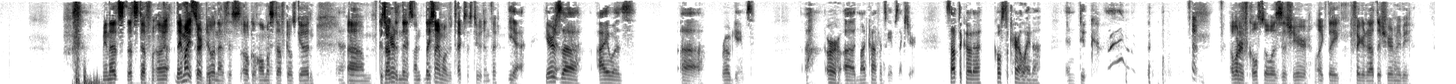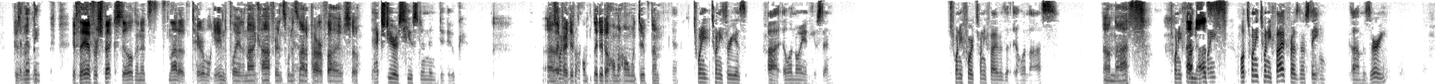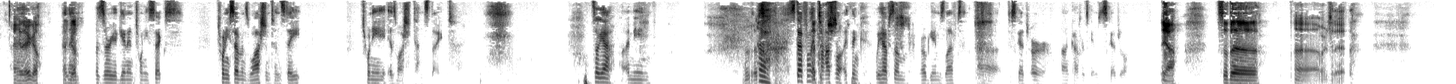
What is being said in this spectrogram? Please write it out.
I mean, that's that's definitely. I mean, they might start doing that if this Oklahoma stuff goes good. Yeah. Um, because Here's- didn't they sign, they signed one to Texas too, didn't they? Yeah. Here's uh, Iowa's uh, road games uh, or uh, non-conference games next year: South Dakota, Coastal Carolina, and Duke. I wonder if Coastal was this year, like they figured it out this year, maybe. Because they- if they have respect still, then it's, it's not a terrible game to play in a non-conference when it's not a Power Five. So Next year is Houston and Duke. uh, they probably did a home, they did a home and home with Duke then. Yeah, 2023 is uh, Illinois and Houston. 24-25 is Illinois. Oh, nice. 25, Oh, 20, well, 2025 Fresno State and uh, Missouri, Hey, there you go. There and you then go. Missouri again in 26. 27 is Washington State. 28 is Washington State. So yeah, I mean, that's- it's definitely possible. I think we have some road games left uh, to schedule, or non-conference games to schedule. Yeah. So the uh where's it at?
